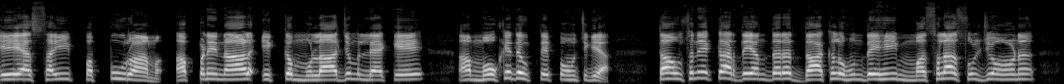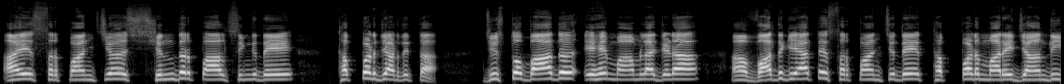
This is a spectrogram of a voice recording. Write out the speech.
ਏਐਸਆਈ ਪੱਪੂ ਰਾਮ ਆਪਣੇ ਨਾਲ ਇੱਕ ਮੁਲਾਜ਼ਮ ਲੈ ਕੇ ਆ ਮੌਕੇ ਦੇ ਉੱਤੇ ਪਹੁੰਚ ਗਿਆ। ਤਾਂ ਉਸਨੇ ਘਰ ਦੇ ਅੰਦਰ ਦਾਖਲ ਹੁੰਦੇ ਹੀ ਮਸਲਾ ਸੁਲਝਾਉਣ ਆਏ ਸਰਪੰਚ ਸ਼ਿੰਦਰਪਾਲ ਸਿੰਘ ਦੇ ਥੱਪੜ ਜੜ ਦਿੱਤਾ। ਜਿਸ ਤੋਂ ਬਾਅਦ ਇਹ ਮਾਮਲਾ ਜਿਹੜਾ ਵੱਧ ਗਿਆ ਤੇ ਸਰਪੰਚ ਦੇ ਥੱਪੜ ਮਾਰੇ ਜਾਣ ਦੀ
